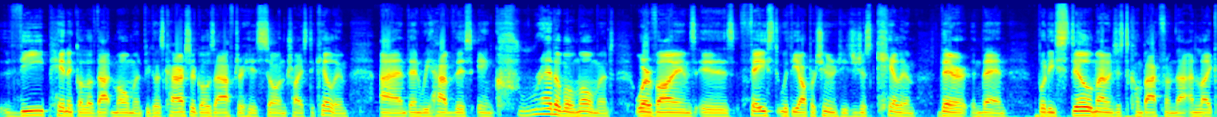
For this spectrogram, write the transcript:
the pinnacle of that moment because Carcer goes after his son, tries to kill him, and then we have this incredible moment where Vimes is faced with the opportunity to just kill him there and then, but he still manages to come back from that and like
